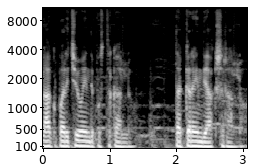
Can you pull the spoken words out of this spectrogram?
నాకు పరిచయమైంది పుస్తకాల్లో దగ్గరైంది అక్షరాల్లో.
